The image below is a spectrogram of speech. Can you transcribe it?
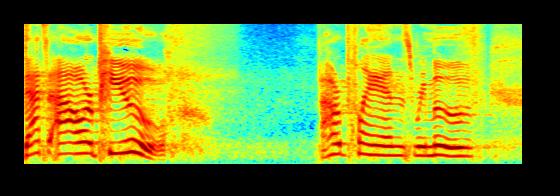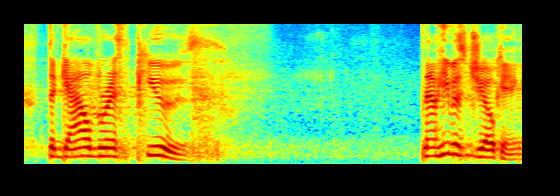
that's our pew. Our plans remove the Galbraith pews. Now, he was joking.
